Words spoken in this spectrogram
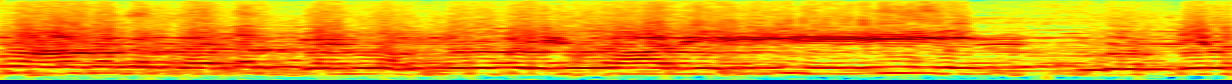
మామక కృతజ్ఞము వైవాలి దొక్కిన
